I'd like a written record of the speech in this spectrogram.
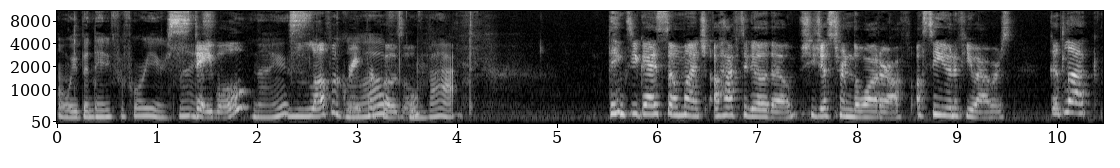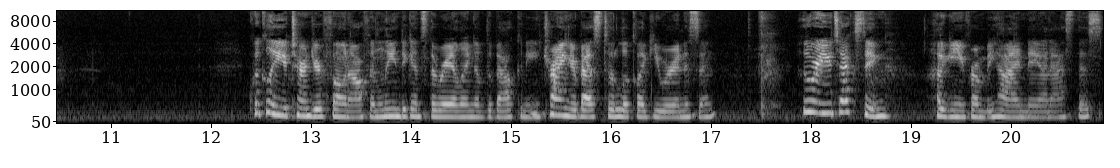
we've been dating for four years. Nice. Stable. Nice. Love a great Love proposal. That. Thanks you guys so much. I'll have to go though. She just turned the water off. I'll see you in a few hours. Good luck. Quickly, you turned your phone off and leaned against the railing of the balcony, trying your best to look like you were innocent. Who are you texting? Hugging you from behind, Nayeon asked this.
